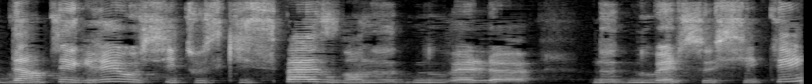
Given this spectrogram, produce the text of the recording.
d'intégrer aussi tout ce qui se passe dans notre nouvelle, notre nouvelle société,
